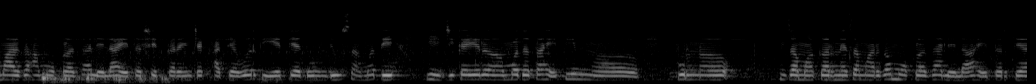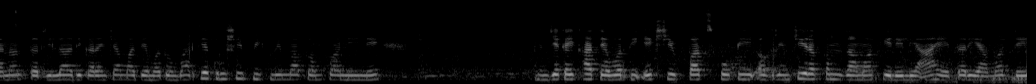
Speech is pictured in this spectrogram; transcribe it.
मार्ग हा मोकळा झालेला आहे. तर शेतकऱ्यांच्या खात्यावरती येत्या दोन दिवसामध्ये ही जी काही र- मदत आहे ती पूर्ण जमा करण्याचा मार्ग मोकळा झालेला आहे. तर त्यानंतर जिल्हाधिकाऱ्यांच्या माध्यमातून भारतीय कृषी पीक विमा कंपनीने जे काही खात्यावरती एकशे पाच कोटी अग्रिमची रक्कम जमा केलेली आहे. तर यामध्ये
